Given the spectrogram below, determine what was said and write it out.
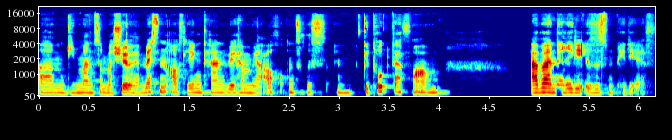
ähm, die man zum Beispiel bei Messen auslegen kann. Wir haben ja auch unseres in gedruckter Form, aber in der Regel ist es ein PDF.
